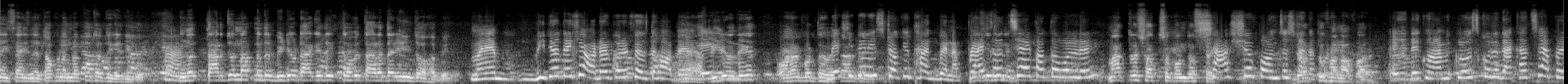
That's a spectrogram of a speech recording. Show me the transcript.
নাই সাইজ নাই তখন আমরা কোথা থেকে দিব হ্যাঁ। কিন্তু তার জন্য আপনাদের ভিডিওটা আগে দেখতে হবে তাড়াতাড়ি নিতে হবে। মানে ভিডিও দেখে অর্ডার করে ফেলতে হবে। হ্যাঁ এই ভিডিও দেখে অর্ডার করতে হবে বেশি দিন স্টকে থাকবে না। প্রাইস হচ্ছে কত বললেন? মাত্র সাতশো পঞ্চাশ টাকা। সাতশো পঞ্চাশ টাকা যত ফান অফার এই যে দেখুন আমি ক্লোজ করে দেখাচ্ছি আপনার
